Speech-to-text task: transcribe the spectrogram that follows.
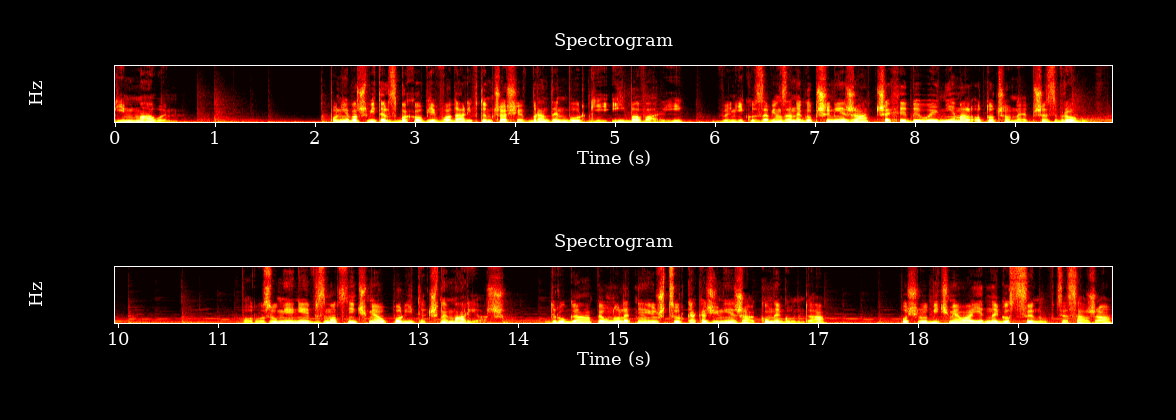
II Małym. Ponieważ Wittelsbachowie władali w tym czasie w Brandenburgii i Bawarii, w wyniku zawiązanego przymierza Czechy były niemal otoczone przez wrogów. Porozumienie wzmocnić miał polityczny mariaż. Druga, pełnoletnia już córka Kazimierza, Kunegunda, poślubić miała jednego z synów cesarza,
